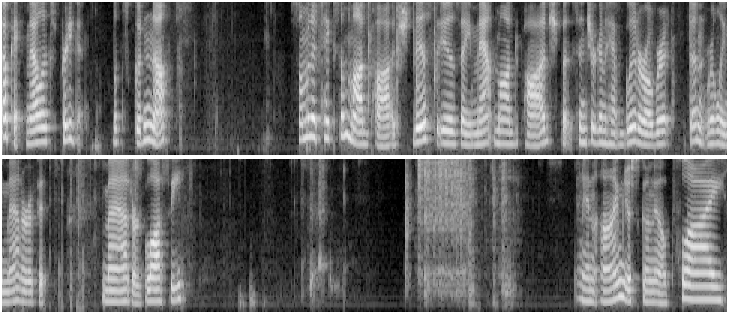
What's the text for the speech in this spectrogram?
Okay, that looks pretty good. Looks good enough. So I'm going to take some Mod Podge. This is a matte Mod Podge, but since you're going to have glitter over it, it doesn't really matter if it's matte or glossy. And I'm just going to apply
